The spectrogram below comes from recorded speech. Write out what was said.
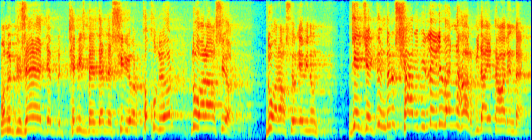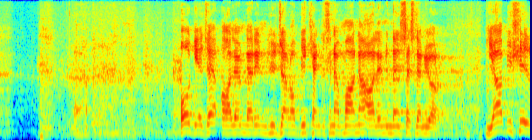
Onu güzelce temiz bezlerle siliyor kokuluyor duvara asıyor. Duvara asıyor evinin gece gündüz şaribül leyli ve nehar bidayeti halinde. O gece alemlerin yüce Rabbi kendisine mana aleminden sesleniyor. Ya Bişir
